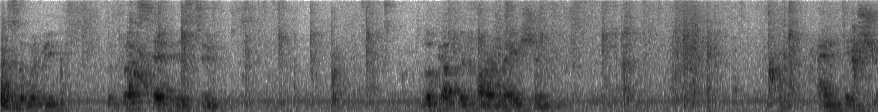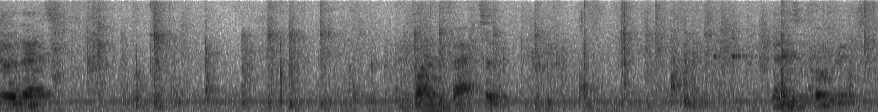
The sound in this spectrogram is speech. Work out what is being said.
So when we, the first step is to look up the correlation and ensure that we find the factor that is appropriate.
